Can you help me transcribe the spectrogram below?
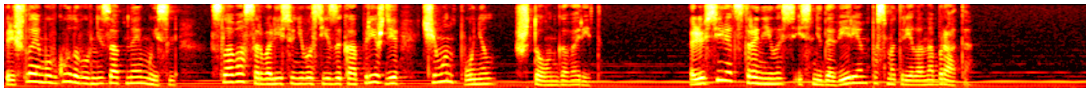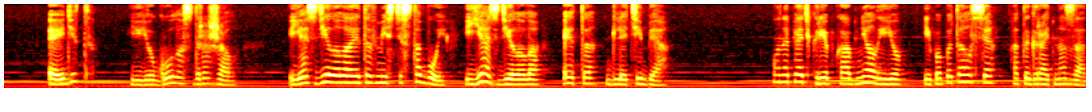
Пришла ему в голову внезапная мысль. Слова сорвались у него с языка прежде, чем он понял, что он говорит. Люсиль отстранилась и с недоверием посмотрела на брата. «Эдит?» Ее голос дрожал. «Я сделала это вместе с тобой, я сделала это для тебя». Он опять крепко обнял ее и попытался отыграть назад.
